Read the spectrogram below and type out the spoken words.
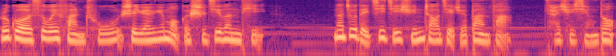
如果思维反刍是源于某个实际问题，那就得积极寻找解决办法，采取行动。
